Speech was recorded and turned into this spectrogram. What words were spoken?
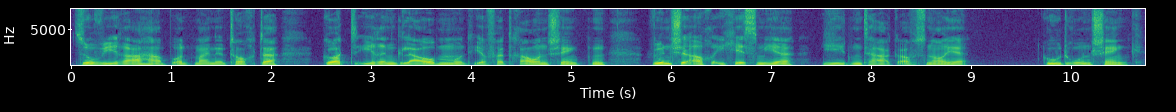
So wie Rahab und meine Tochter Gott ihren Glauben und ihr Vertrauen schenken, wünsche auch ich es mir jeden Tag aufs neue. Gudrun Schenk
